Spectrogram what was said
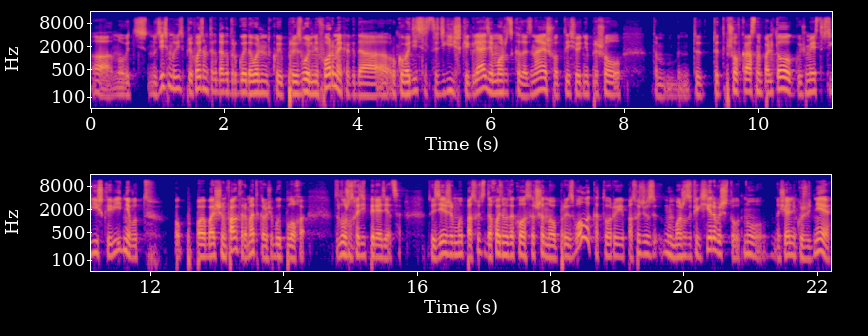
А, Но, ведь, но здесь мы ведь приходим тогда к другой довольно такой произвольной форме, когда руководитель стратегически глядя может сказать, знаешь, вот ты сегодня пришел, там, ты, ты пришел в красном пальто, у меня есть стратегическое видение, вот по, по большим факторам это, короче, будет плохо. Ты должен сходить переодеться. То есть здесь же мы, по сути, доходим до такого совершенного произвола, который, по сути, ну, можно зафиксировать, что ну, начальнику же виднее.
